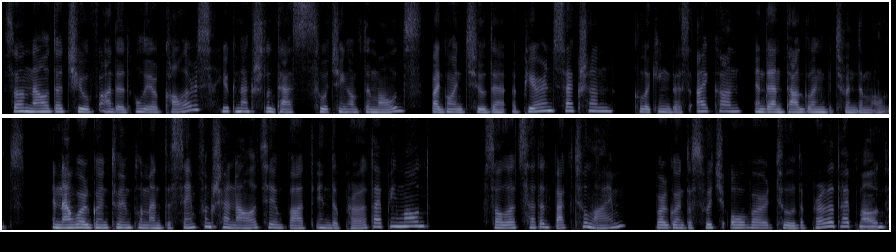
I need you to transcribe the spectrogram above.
So now that you've added all your colors, you can actually test switching of the modes by going to the appearance section, clicking this icon, and then toggling between the modes. And now we're going to implement the same functionality, but in the prototyping mode. So let's set it back to Lime. We're going to switch over to the prototype mode.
